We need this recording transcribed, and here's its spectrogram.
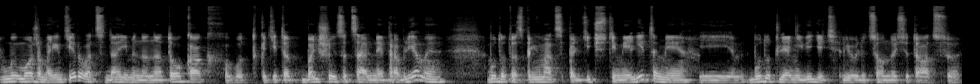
мы можем ориентироваться да, именно на то, как вот какие-то большие социальные проблемы будут восприниматься политическими элитами и будут ли они видеть революционную ситуацию.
